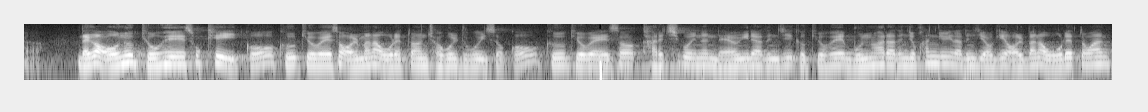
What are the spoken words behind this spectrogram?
어, 내가 어느 교회에 속해 있고 그 교회에서 얼마나 오랫동안 적을 두고 있었고 그 교회에서 가르치고 있는 내용이라든지 그 교회의 문화라든지 환경이라든지 여기에 얼마나 오랫동안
